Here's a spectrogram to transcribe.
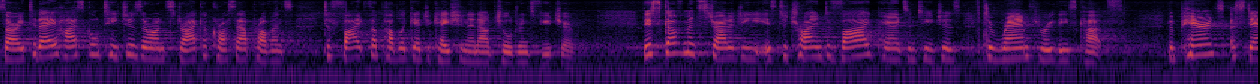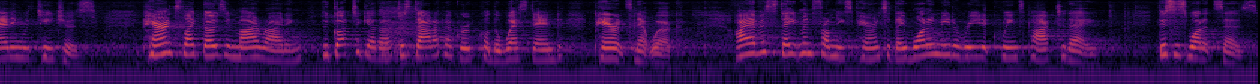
sorry, today high school teachers are on strike across our province to fight for public education and our children's future. This government's strategy is to try and divide parents and teachers to ram through these cuts. But parents are standing with teachers. Parents like those in my riding who got together to start up a group called the West End Parents Network. I have a statement from these parents that they wanted me to read at Queen's Park today. This is what it says.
